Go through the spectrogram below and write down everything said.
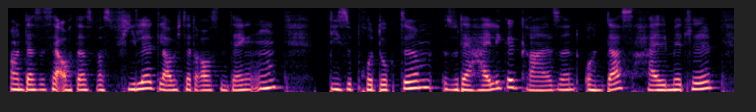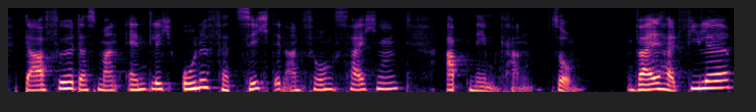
und das ist ja auch das, was viele, glaube ich, da draußen denken, diese Produkte so der heilige Gral sind und das Heilmittel dafür, dass man endlich ohne Verzicht in Anführungszeichen abnehmen kann. So, weil halt viele,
